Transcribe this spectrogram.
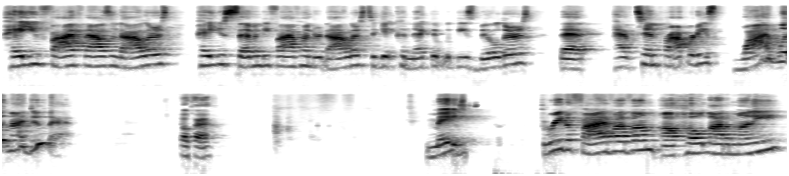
Pay you $5,000, pay you $7,500 to get connected with these builders that have 10 properties. Why wouldn't I do that? Okay. Make three to five of them a whole lot of money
